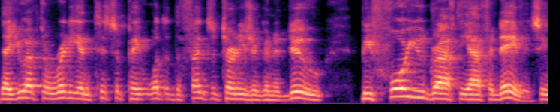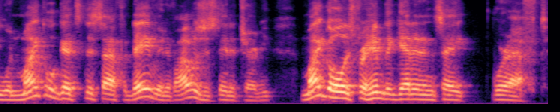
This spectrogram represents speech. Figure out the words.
that you have to already anticipate what the defense attorneys are going to do before you draft the affidavit. See, when Michael gets this affidavit, if I was a state attorney, my goal is for him to get it and say, We're effed.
